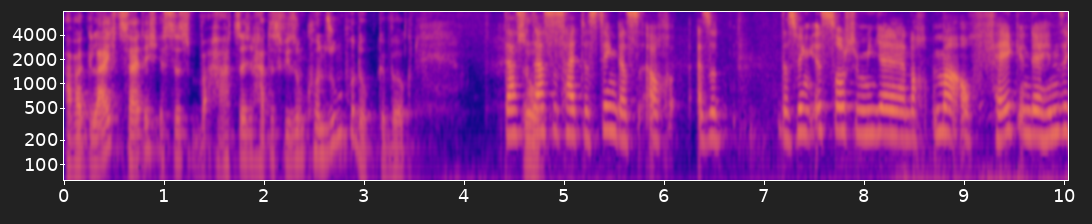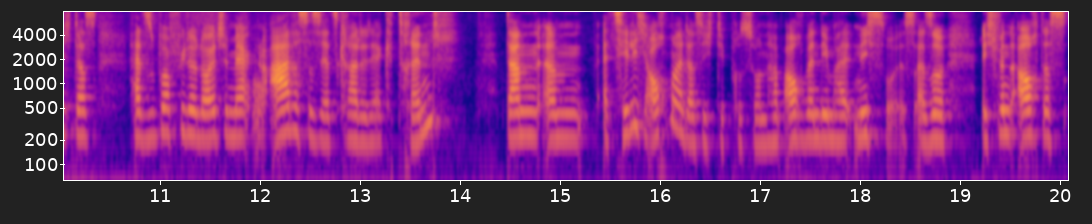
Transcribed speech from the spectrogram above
Aber gleichzeitig ist es, hat, hat es wie so ein Konsumprodukt gewirkt. Das, so. das ist halt das Ding, dass auch, also deswegen ist Social Media ja noch immer auch fake in der Hinsicht, dass halt super viele Leute merken, ah, das ist jetzt gerade der Trend. Dann ähm, erzähle ich auch mal, dass ich Depressionen habe, auch wenn dem halt nicht so ist. Also ich finde auch, dass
